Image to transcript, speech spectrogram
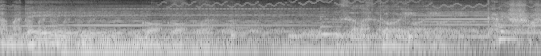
Амадей Гого. Золотой горшок.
